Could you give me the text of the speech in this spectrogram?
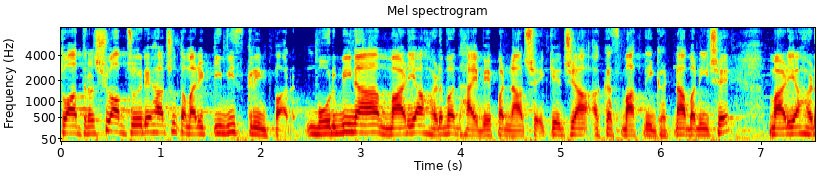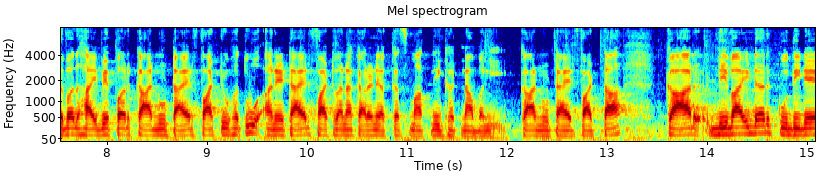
તો આ દ્રશ્યો આપ જોઈ રહ્યા છો તમારી ટીવી સ્ક્રીન પર. મોરબીના માળિયા હળવદ હાઈવે પરના છે કે જ્યાં અકસ્માતની ઘટના બની છે. માળિયા હળવદ હાઈવે પર કારનું ટાયર ફાટ્યું હતું અને ટાયર ફાટવાના કારણે અકસ્માતની ઘટના બની. કારનું ટાયર ફાટતા કાર ડિવાઈડર કૂદીને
